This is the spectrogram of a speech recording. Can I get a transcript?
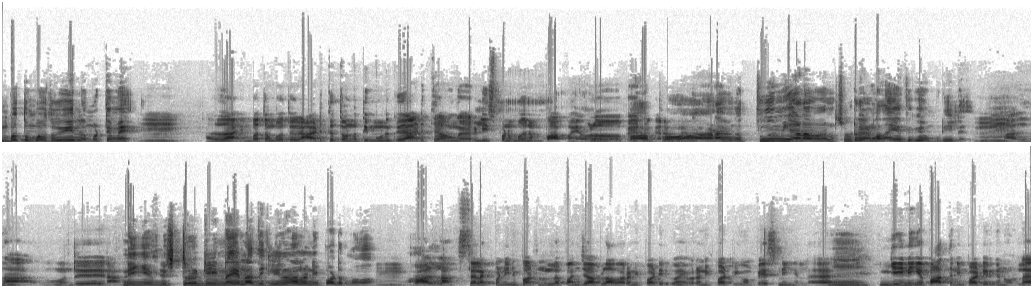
எண்பத்தி ஒன்பது தொகுதியில மட்டுமே. அதுதான் எண்பத்தொன்பது தொகுதி. அடுத்து தொண்ணூத்தி மூணுக்கு அடுத்து அவங்க ரிலீஸ் பண்ணும்போது நம்ம பார்ப்போம் எவ்வளவு பேர் பார்ப்போம். ஆனா இவங்க தூய்மையானவங்கன்னு சொல்றாங்களா தான் எதுக்கவே முடியல. ம் அதுதான். அதுவும் வந்து நாங்க நீங்க மிஸ்டர் கிளீனா எல்லாத்தையும் கிளீனால நிப்பாட்டணும். ஆள்லாம் செலக்ட் பண்ணி நிப்பாட்டணும்ல. பஞ்சாப்ல அவரை நிப்பாட்டிருக்கோம் இவரை நிப்பாட்டிருக்கோம் பேசுனீங்கல்ல. இங்கேயும் நீங்க பார்த்து நிப்பாட்டி இருக்கணும்ல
